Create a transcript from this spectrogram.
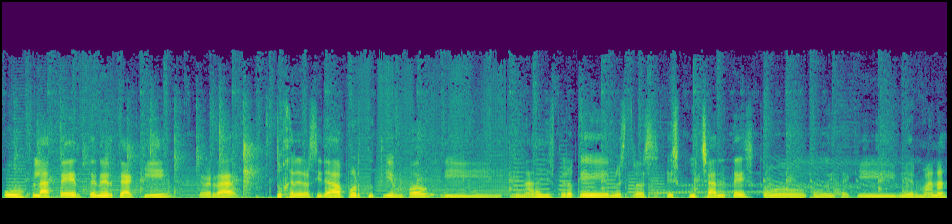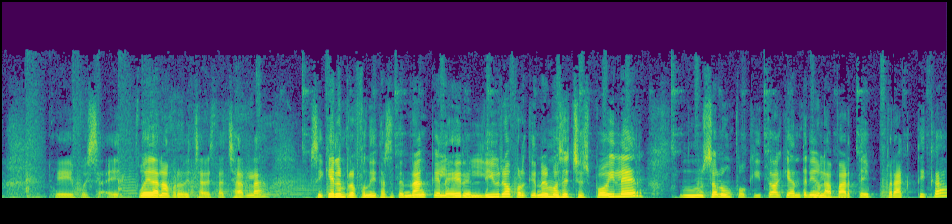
un placer tenerte aquí, de verdad, tu generosidad por tu tiempo y, y nada, y espero que nuestros escuchantes, como, como dice aquí mi hermana, eh, pues eh, puedan aprovechar esta charla. Si quieren profundizar se tendrán que leer el libro porque no hemos hecho spoiler, mm, solo un poquito, aquí han tenido la parte práctica.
